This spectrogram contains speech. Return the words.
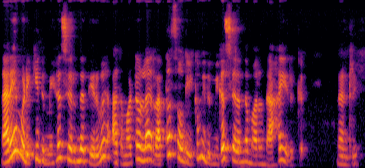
நிறைய முடிக்கு இது மிக சிறந்த தீர்வு. அது மட்டும் இல்லை ரத்த சோகைக்கும் இது மிக சிறந்த மருந்தாக இருக்குது நன்றி.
